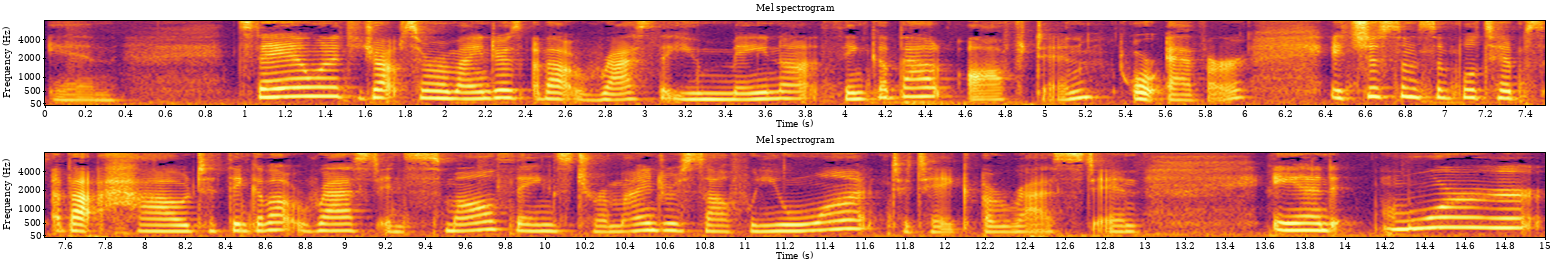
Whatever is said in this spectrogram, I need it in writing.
in. Today, I wanted to drop some reminders about rest that you may not think about often or ever. It's just some simple tips about how to think about rest and small things to remind yourself when you want to take a rest and and more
